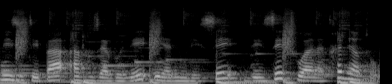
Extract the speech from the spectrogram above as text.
N'hésitez pas à vous abonner et à nous laisser des étoiles. À très bientôt.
